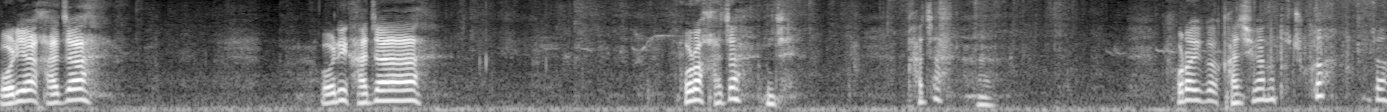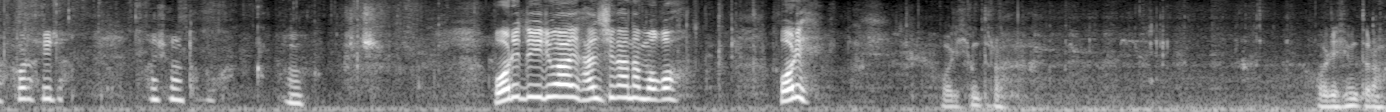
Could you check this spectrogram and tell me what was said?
머리야 가자. 머리 가자. 보라 가자 이제 가자. 응. 보라 이거 간식 하나 더 줄까? 자 보라 이리 와. 간식 하나 더 먹어. 응, 그렇지. 머리도 이리 와 간식 하나 먹어. 머리. 머리 힘들어. 머리 힘들어.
